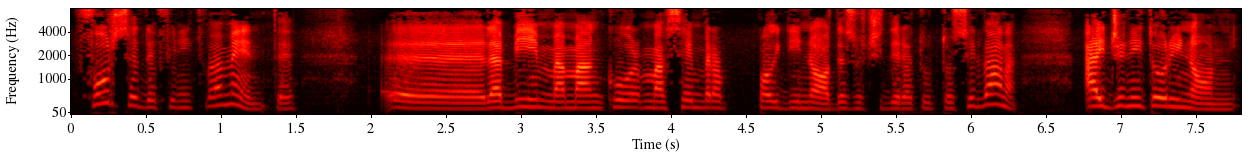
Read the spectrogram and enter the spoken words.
forse definitivamente, eh, la bimba, ma, ancora, ma sembra poi di no, adesso ci dirà tutto Silvana, ai genitori nonni.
